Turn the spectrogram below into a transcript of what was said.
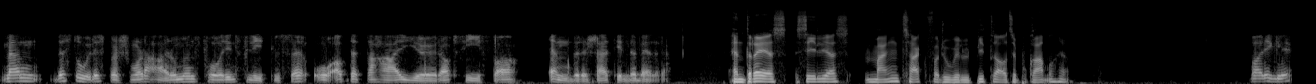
Men det store spørsmålet er om hun får innflytelse, og at dette her gjør at Fifa endrer seg til det bedre. Andreas Siljas, mange tak, for du ville bidrage til programmet her. Bare hyggelig.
